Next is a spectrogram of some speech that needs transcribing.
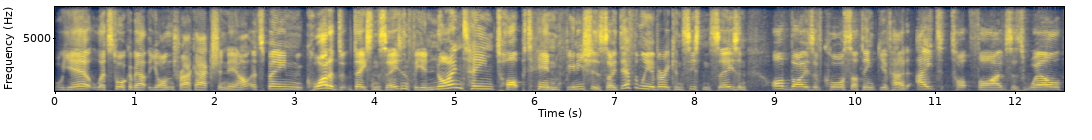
Well, yeah, let's talk about the on track action now. It's been quite a d- decent season for you 19 top 10 finishes, so definitely a very consistent season. Of those, of course, I think you've had eight top fives as well,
